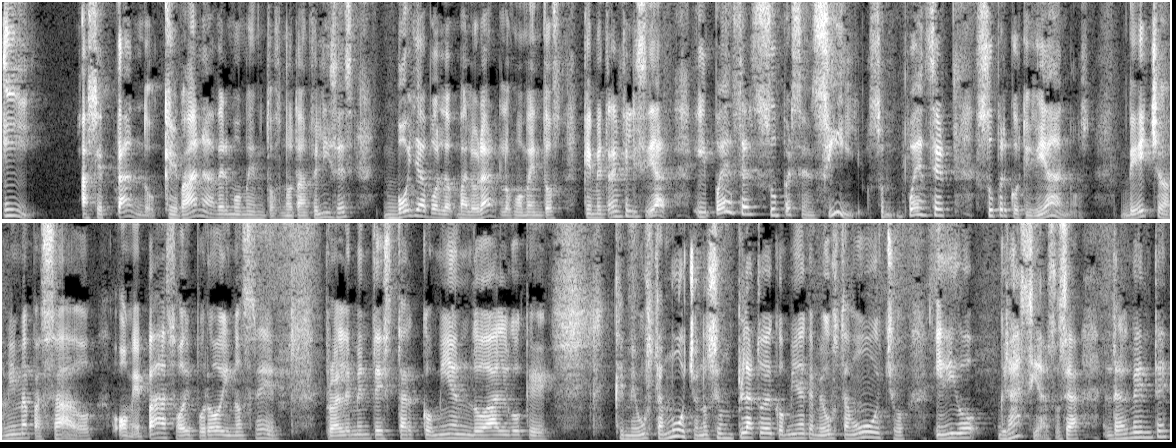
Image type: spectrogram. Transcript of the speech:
y aceptando que van a haber momentos no tan felices, voy a valorar los momentos que me traen felicidad. Y pueden ser súper sencillos, pueden ser súper cotidianos. De hecho, a mí me ha pasado, o me pasa hoy por hoy, no sé, probablemente estar comiendo algo que, que me gusta mucho, no sé, un plato de comida que me gusta mucho, y digo, gracias. O sea, realmente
